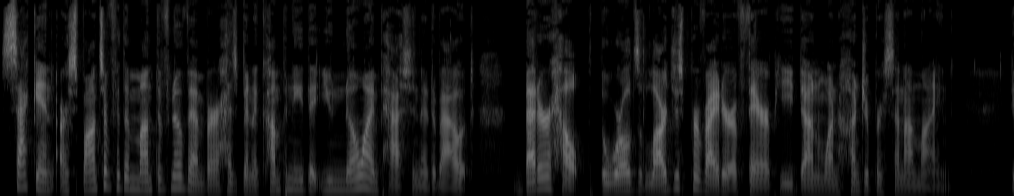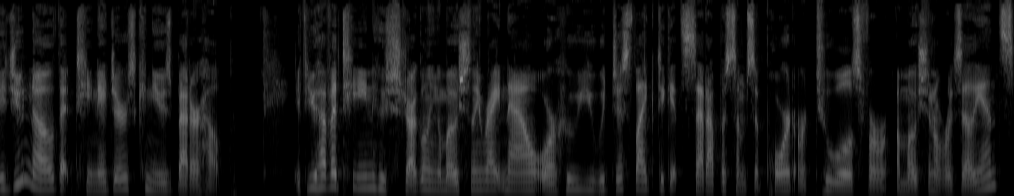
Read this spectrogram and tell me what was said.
Second, our sponsor for the month of November has been a company that you know I'm passionate about BetterHelp, the world's largest provider of therapy done 100% online. Did you know that teenagers can use BetterHelp? If you have a teen who's struggling emotionally right now or who you would just like to get set up with some support or tools for emotional resilience,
